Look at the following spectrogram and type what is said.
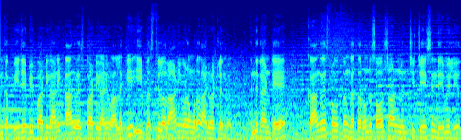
ఇంకా బీజేపీ పార్టీ కానీ కాంగ్రెస్ పార్టీ కానీ వాళ్ళకి ఈ బస్తీలో రానివ్వడం కూడా రానివ్వట్లేదు మేము ఎందుకంటే కాంగ్రెస్ ప్రభుత్వం గత రెండు సంవత్సరాల నుంచి చేసింది ఏమీ లేదు.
